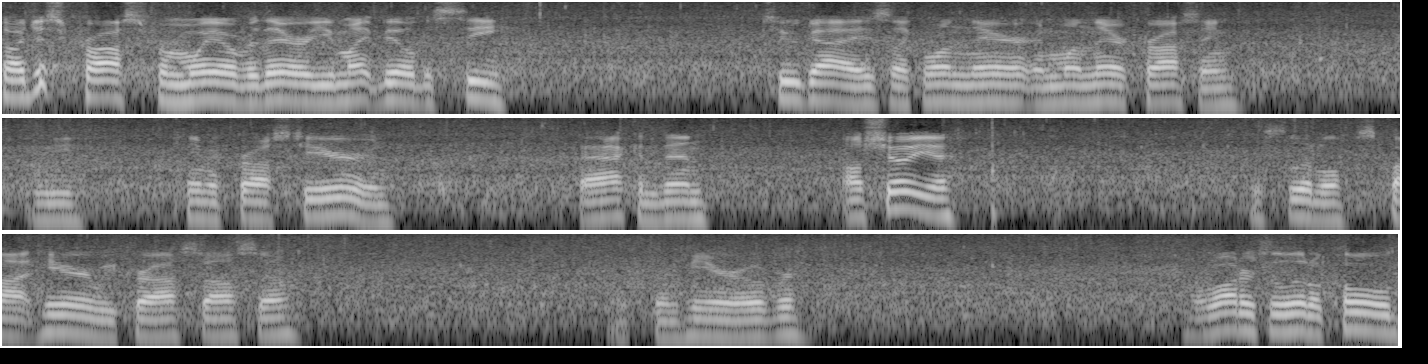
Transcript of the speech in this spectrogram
So I just crossed from way over there. You might be able to see two guys, like one there and one there crossing. We came across here and back and then I'll show you this little spot here we crossed also. From here over. The water's a little cold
